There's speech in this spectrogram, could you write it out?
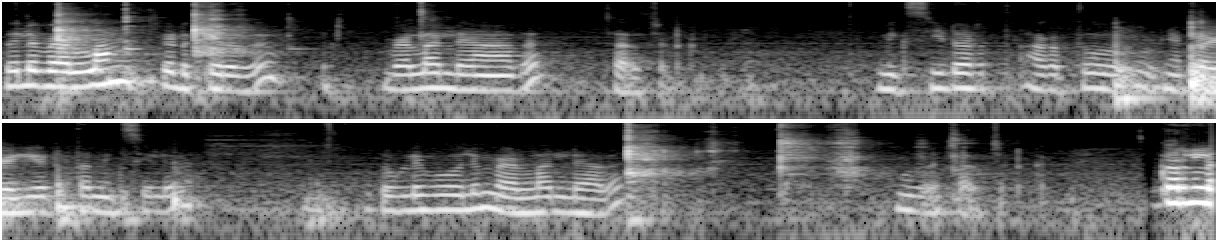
ഇതിൽ വെള്ളം എടുക്കരുത്. വെള്ളമില്ലാതെ ചതച്ചെടുക്കണം. മിക്സിയുടെ അടുത്ത് അകത്ത് ഞാൻ കഴുകിയെടുത്ത മിക്സിയിൽ തുള്ളി പോലും വെള്ളമില്ലാതെ മുഴുവൻ ചതച്ചെടുക്കാം കുക്കറിൽ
